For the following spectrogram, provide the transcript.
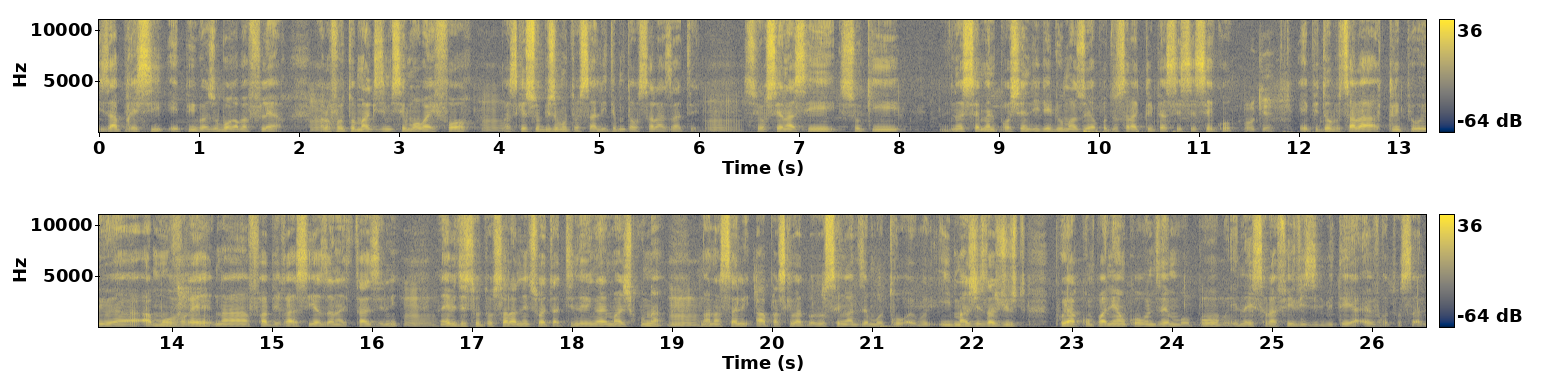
ils apprécient et puis bazoboka bafleur alors faut tomaximiser mwa baeffort parce que so biso moto osali te moto akosala aza te sur scène asi soki na semaine prochaine l'idée du mazoya mpo tosala clip ya ccc ko Ok. et puis tosala clip oyo ya amour vrai na fabiras ye aza na états-unis. Nayebi te so tosala nini soit atindeli ngai image kuna nga nasali a parce que bato bazosenga nzembo trop Euh, image eza juste pour accompagner encore nzembo mpo esala fait visibilité ya œuvre tosali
